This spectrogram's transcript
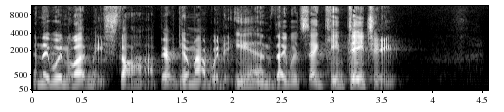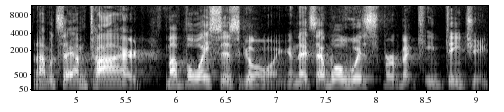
And they wouldn't let me stop. Every time I would end, they would say, Keep teaching. And I would say, I'm tired. My voice is going. And they'd say, Well, whisper, but keep teaching.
